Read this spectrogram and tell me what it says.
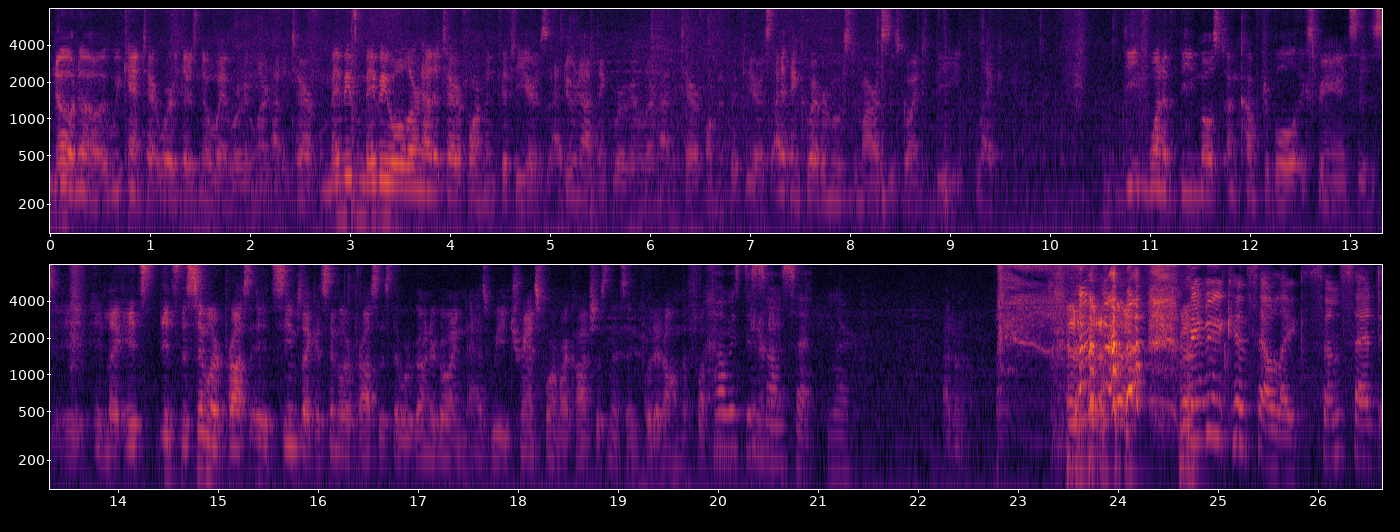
No, no, we can't. Ter- we're, there's no way we're going to learn how to terraform. Maybe, maybe we'll learn how to terraform in 50 years. I do not think we're going to learn how to terraform in 50 years. I think whoever moves to Mars is going to be like the one of the most uncomfortable experiences. It, it like it's it's the similar process. It seems like a similar process that we're undergoing as we transform our consciousness and put it on the fucking. How is the internet. sunset there? I don't know. Maybe we can sell like sunset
